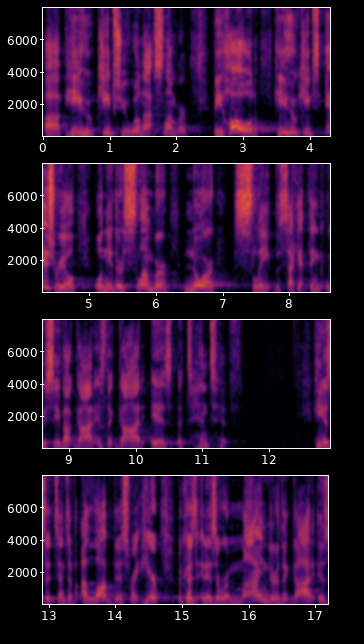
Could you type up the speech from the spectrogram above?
Uh, he who keeps you will not slumber. Behold, he who keeps Israel will neither slumber nor sleep. The second thing that we see about God is that God is attentive. He is attentive. I love this right here because it is a reminder that God is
